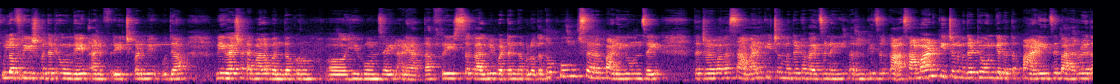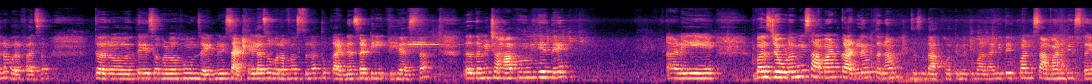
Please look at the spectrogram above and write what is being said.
फुलं फ्रीजमध्ये ठेवून देईन आणि फ्रीज पण मी उद्या निघायच्या टायमाला बंद करून ही होऊन जाईल. आणि आता फ्रीजचं काल मी बटन दाबलं होतं. तो खूप सारं पाणी घेऊन जाईल. त्याच्यामुळे मला सामान किचनमध्ये ठेवायचं नाही. कारण की जर का सामान किचनमध्ये ठेवून गेलं तर पाणी जे बाहेरून येतं ना बर्फाचं तर ते सगळं होऊन जाईल. म्हणजे साठलेला जो बर्फ असतो ना तो काढण्यासाठी हे असतं. तर आता मी चहा पिऊन घेते. आणि बस जेवढं मी सामान काढले होतं ना जसं दाखवते मी तुम्हाला इथे पण सामान दिसतंय.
